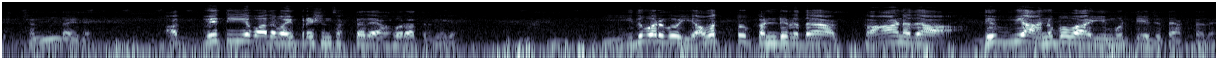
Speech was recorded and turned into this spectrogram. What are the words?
ಎಷ್ಟು ಚಂದ ಇದೆ. ಅದ್ವಿತೀಯವಾದ ವೈಬ್ರೇಷನ್ಸ್ ಆಗ್ತದೆ ಅಹೋರಾತ್ರನಿಗೆ ಇದುವರೆಗೂ ಯಾವತ್ತು ಕಂಡಿರದ, ಕಾಣದ ದಿವ್ಯ ಅನುಭವ ಈ ಮೂರ್ತಿಯ ಜೊತೆ ಆಗ್ತದೆ.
